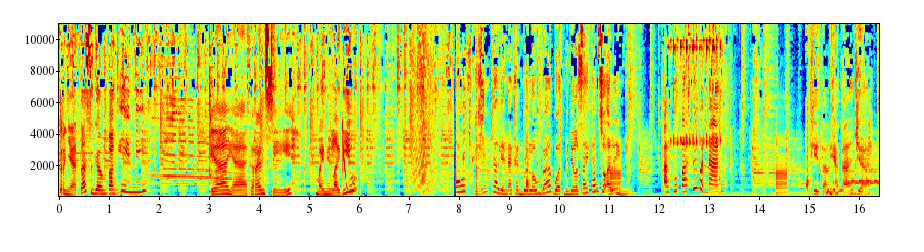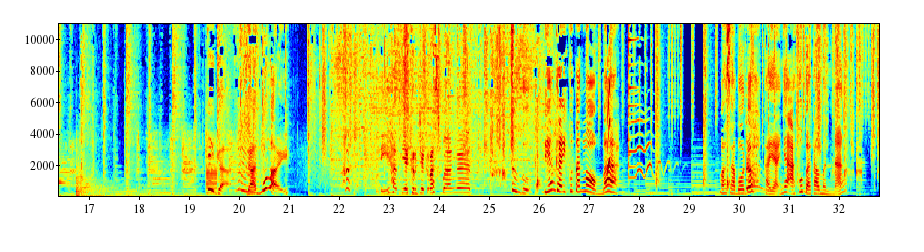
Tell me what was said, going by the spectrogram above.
Ternyata segampang ini. Ya, ya, keren sih. Mainin lagi yuk. Oke, kalian akan berlomba buat menyelesaikan soal ini. Aku pasti menang. Kita lihat aja. Tiga, dan mulai. Lihat dia kerja keras banget. Tunggu, dia nggak ikutan lomba. Masa bodoh, kayaknya aku bakal menang.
